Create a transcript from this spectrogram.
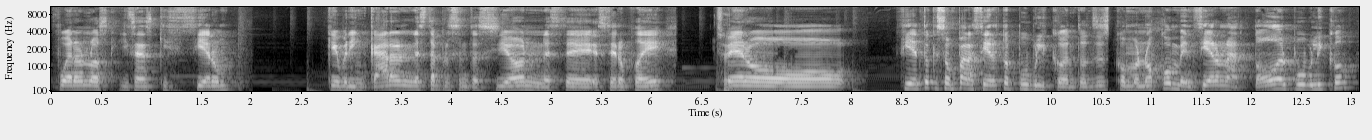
fueron los que quizás quisieron que brincaran en esta presentación, en este Stereo Play. Pero siento que son para cierto público, entonces como no convencieron a todo el público,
